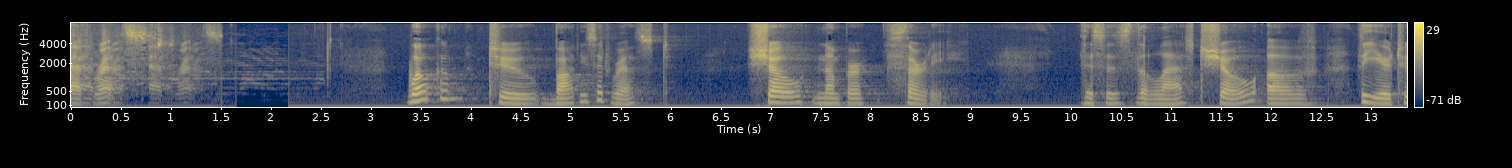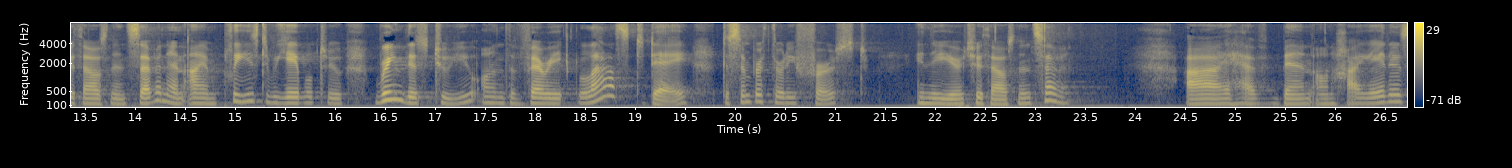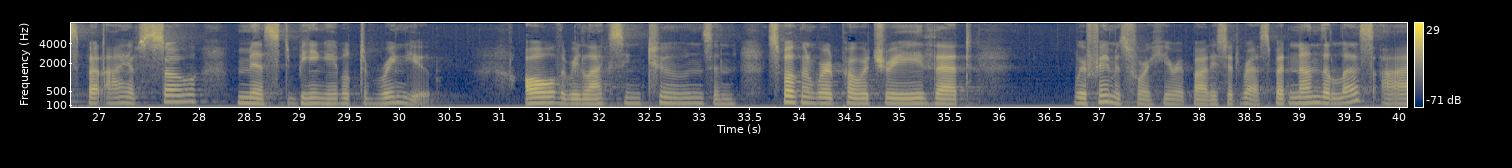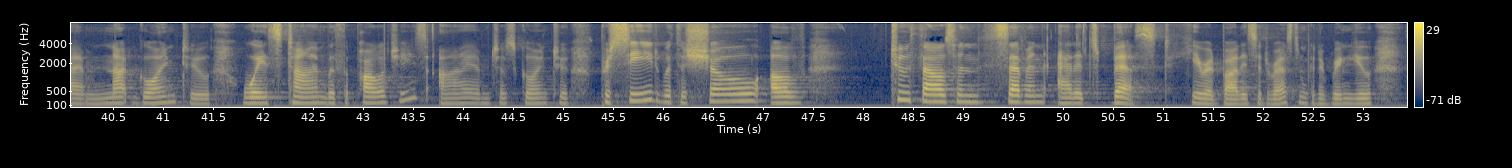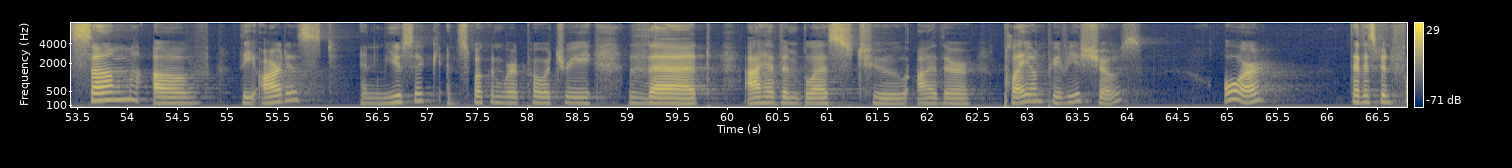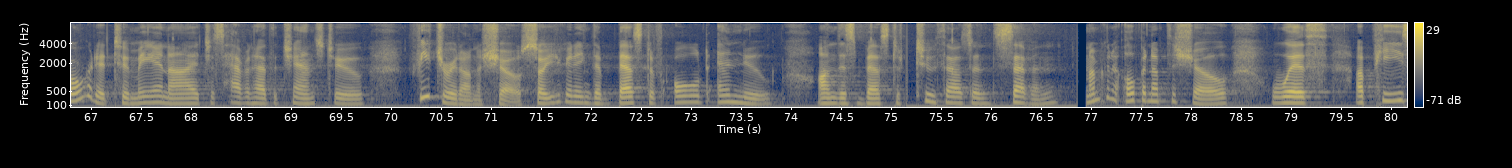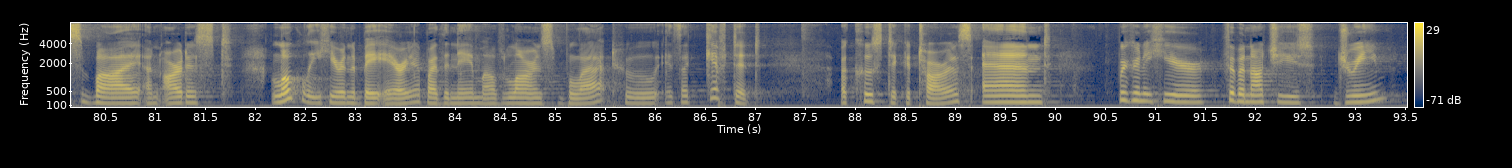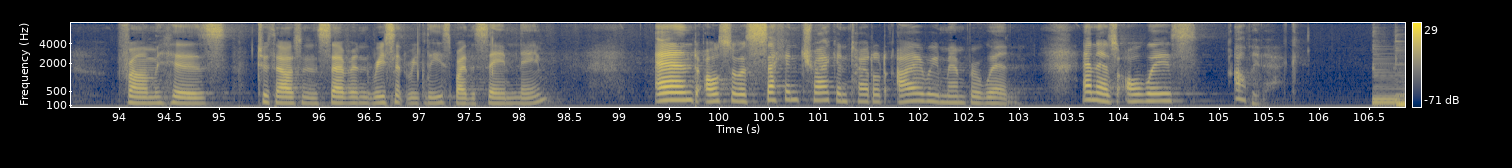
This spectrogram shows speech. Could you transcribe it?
at rest. Welcome to Bodies at Rest, show number 30. This is the last show of the year 2007, and I am pleased to be able to bring this to you on the very last day, December 31st, in the year 2007. I have been on hiatus, but I have so missed being able to bring you all the relaxing tunes and spoken word poetry that we're famous for here at Bodies at Rest. But nonetheless, I'm not going to waste time with apologies. I am just going to proceed with the show of 2007 at its best here at Bodies at Rest. I'm going to bring you some of the artists and music and spoken word poetry that I have been blessed to either play on previous shows or that has been forwarded to me and I just haven't had the chance to feature it on the show. So you're getting the best of old and new on this best of 2007. I'm going to open up the show with a piece by an artist locally here in the Bay Area by the name of Lawrence Blatt, who is a gifted acoustic guitarist. And we're going to hear Fibonacci's Dream from his 2007 recent release by the same name, and also a second track entitled I Remember When. And as always, I'll be back.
